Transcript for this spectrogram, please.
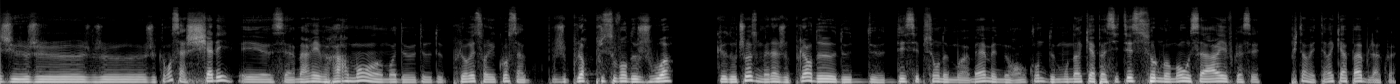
je, je, commence à chialer. Et ça m'arrive rarement, hein, moi, de, de, pleurer sur les courses. je pleure plus souvent de joie que d'autres choses, mais là je pleure de, déception de moi-même et de me rendre compte de mon incapacité sur le moment où ça arrive. C'est putain, mais t'es incapable là quoi.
